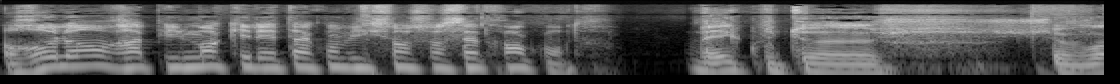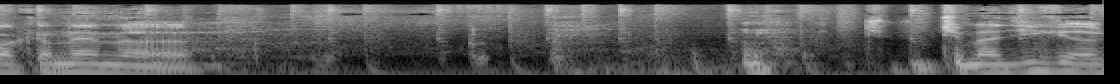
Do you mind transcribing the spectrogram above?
Roland, rapidement, quelle est ta conviction sur cette rencontre? Bah écoute, euh, je vois quand même. euh, tu, tu m'as dit que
